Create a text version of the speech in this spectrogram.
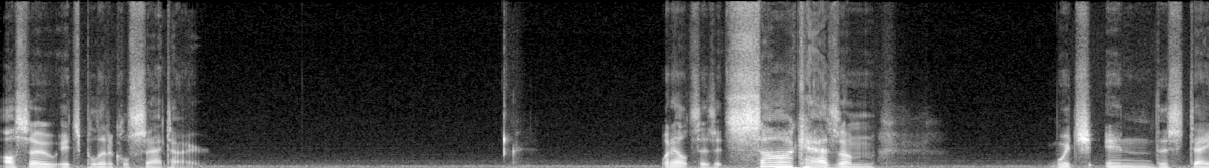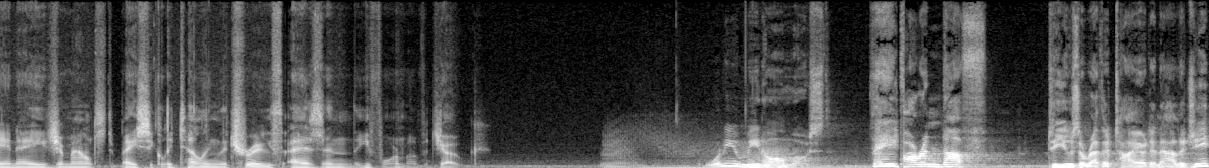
Also, it's political satire. What else is it? Sarcasm! Which in this day and age amounts to basically telling the truth as in the form of a joke. What do you mean almost? They are enough. To use a rather tired analogy,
